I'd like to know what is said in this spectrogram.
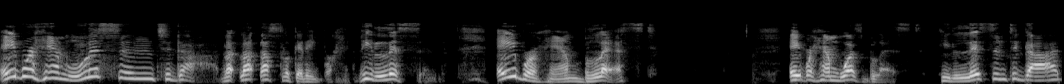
Abraham listened to God. Let, let, let's look at Abraham. He listened. Abraham blessed. Abraham was blessed. He listened to God.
